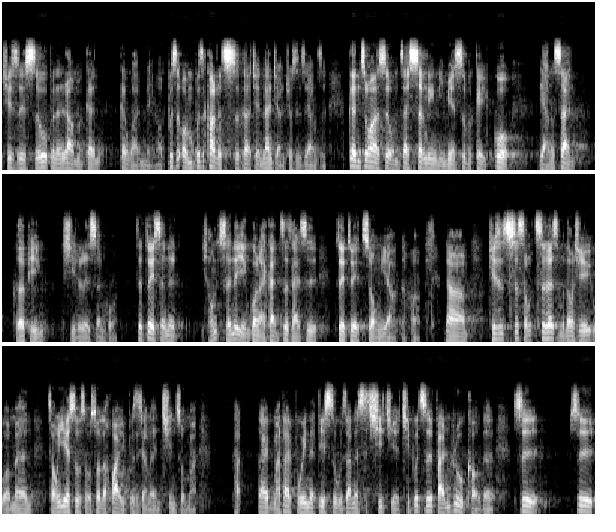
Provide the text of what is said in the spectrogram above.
其实食物不能让我们更更完美哦，不是我们不是靠着吃喝，简单讲就是这样子。更重要的是，我们在圣灵里面是不是可以过良善、和平、喜乐的生活？这对神的从神的眼光来看，这才是最最重要的哈。那其实吃什么吃喝什么东西，我们从耶稣所说的话语不是讲得很清楚吗？他在马太福音的第十五章的十七节，岂不知凡入口的，是是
